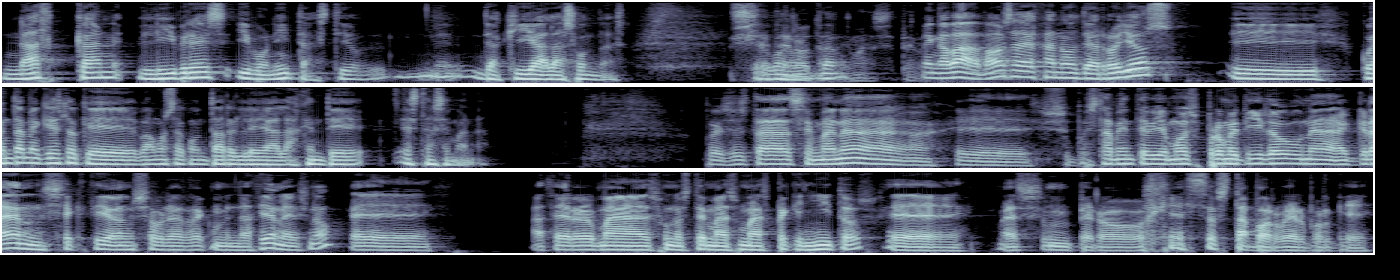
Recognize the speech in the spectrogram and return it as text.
nazcan libres y bonitas, tío, de aquí a las ondas. Se Pero te bueno, nota, no. además, se te nota. Venga, va, vamos a dejarnos de rollos y cuéntame qué es lo que vamos a contarle a la gente esta semana. Pues esta semana eh, supuestamente habíamos prometido una gran sección sobre recomendaciones, ¿no? Eh, hacer más unos temas más pequeñitos, eh, pero eso está por ver porque,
